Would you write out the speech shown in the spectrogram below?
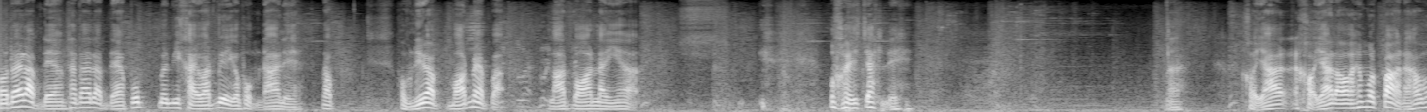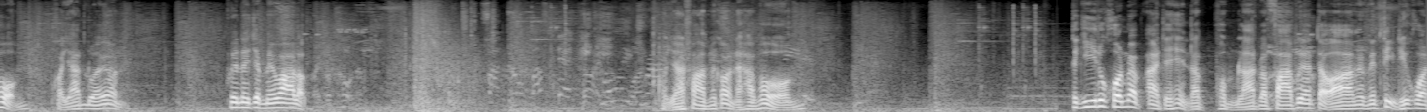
อร์ยังไม่รอได้ดับแดง ถ้าได้ดับแดงปุ๊บไม่มีใครวัดเวทกับผมได้เลยแบบผมนี่แบบบอสแมปอะลาดบอสอะไรเงี้ยโอ้ยจัดเลยนะขออนุญาตขออนุญาตเอาให้หมดปากนะครับผมขออนุญาตด้วยก่อน เพื่อนน่าจะไม่ว่าหรอกขออนุญาตฟาร์มไปก่อนนะครับผม ตะกี้ทุกคนแบบอาจจะเห็นแบบผมลาดบัฟฟ้าเพื่อนแต่ว่ามันเป็นสิ่งที่ควร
